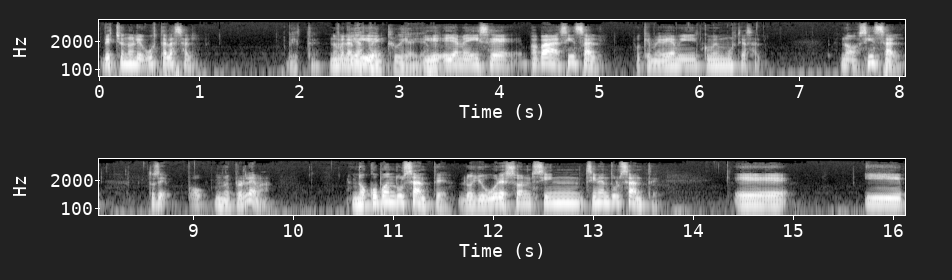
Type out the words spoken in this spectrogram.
De hecho, no le gusta la sal. ¿Viste? No me la pide. está incluida ya. Y ella me dice, papá, sin sal, porque me ve a mí comer mucha sal. No, sin sal. Entonces, oh, no hay problema. No ocupo endulzante. Los yogures son sin, sin endulzante. Eh, y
